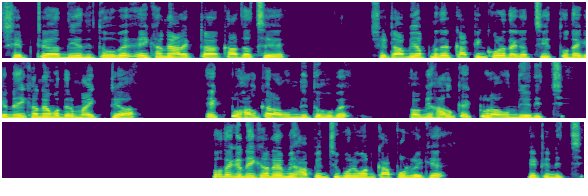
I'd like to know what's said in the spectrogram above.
শেপটা দিয়ে দিতে হবে। এইখানে আরেকটা কাজ আছে, সেটা আমি আপনাদের কাটিং করে দেখাচ্ছি। তো দেখেন, এইখানে আমাদের মাইকটা একটু হালকা রাউন্ড দিতে হবে। তো আমি হালকা একটু রাউন্ড দিয়ে দিচ্ছি। তো দেখেন, এখানে আমি হাফ ইঞ্চি পরিমাণ কাপড় রেখে কেটে নিচ্ছি।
